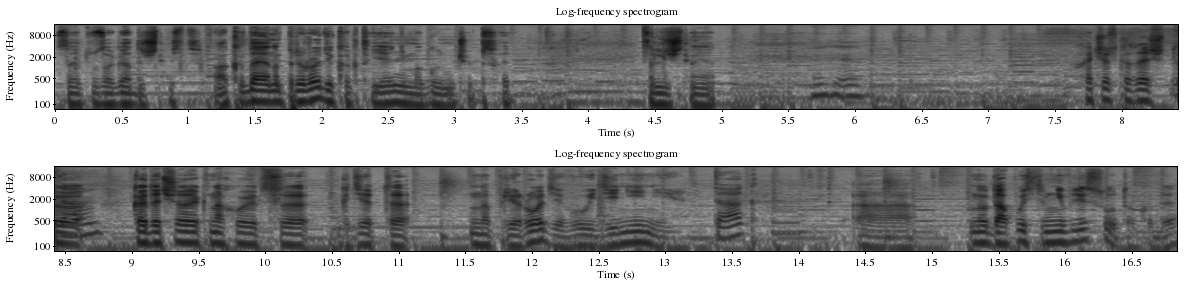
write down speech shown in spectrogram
за эту загадочность. А когда я на природе, как-то я не могу ничего писать. Лично я. Хочу сказать, что Да. когда человек находится где-то на природе, в уединении, Так. а, ну, допустим, не в лесу только, да?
